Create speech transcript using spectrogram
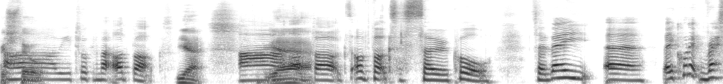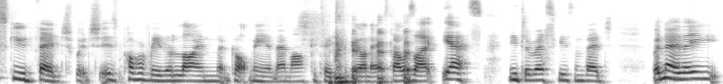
we're Oh, still are you talking about Oddbox? yes, Ah, yeah. Oddbox. Oddbox are so cool. So they uh, they call it rescued veg, which is probably the line that got me in their marketing. To be honest, I was like, yes, need to rescue some veg. But no, they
